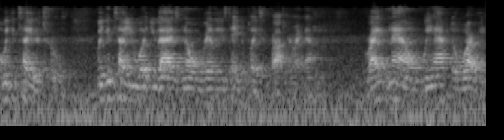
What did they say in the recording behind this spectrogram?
or we can tell you the truth. We can tell you what you guys know really is taking place in Brockton right now. Right now, we have to worry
